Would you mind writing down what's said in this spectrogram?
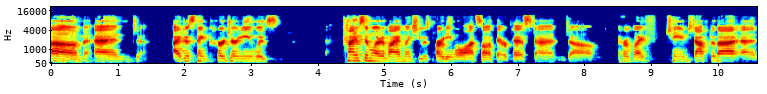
Um, and I just think her journey was kind of similar to mine. Like she was partying a lot, saw a therapist, and um, her life changed after that. And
